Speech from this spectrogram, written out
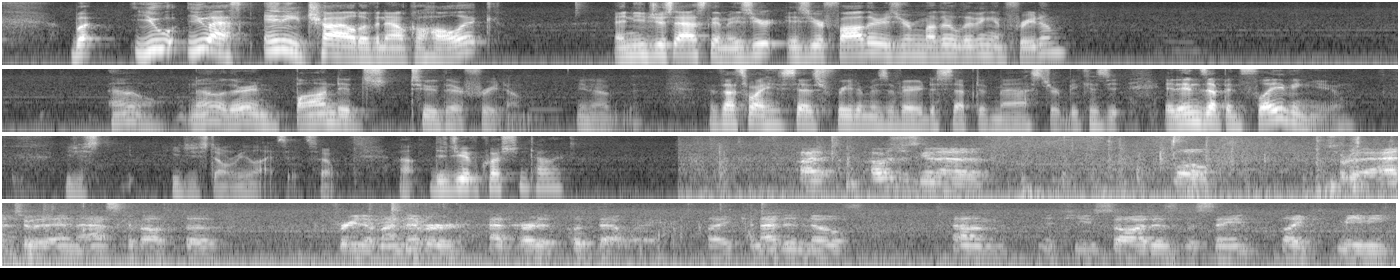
but you, you ask any child of an alcoholic, and you just ask them, is your, is your father, is your mother living in freedom? No, no, they're in bondage to their freedom. You know, that's why he says freedom is a very deceptive master because it, it ends up enslaving you. You just you just don't realize it. So, uh, did you have a question, Tyler? I I was just gonna, well, sort of add to it and ask about the freedom. I never had heard it put that way. Like, and I didn't know um, if you saw it as the same, like meaning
